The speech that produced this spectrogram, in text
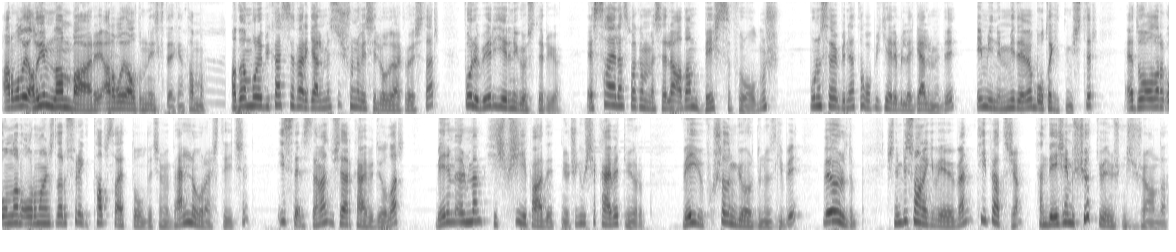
Arabayı alayım lan bari. Arabayı aldım neyse giderken tamam. Adam buraya birkaç sefer gelmesi şuna vesile oluyor arkadaşlar. Volibear yerini gösteriyor. E Sylas bakın mesela adam 5-0 olmuş. Bunun sebebi ne? Tapa bir kere bile gelmedi. Eminim mide ve bota gitmiştir. E doğal olarak onların ormancıları sürekli top side'de olduğu için ve benle uğraştığı için ister istemez bir şeyler kaybediyorlar. Benim ölmem hiçbir şey ifade etmiyor. Çünkü bir şey kaybetmiyorum. Wave'i pushladım gördüğünüz gibi ve öldüm. Şimdi bir sonraki wave'e ben TP atacağım. Hani değişen bir şey yok ki benim için şu anda.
